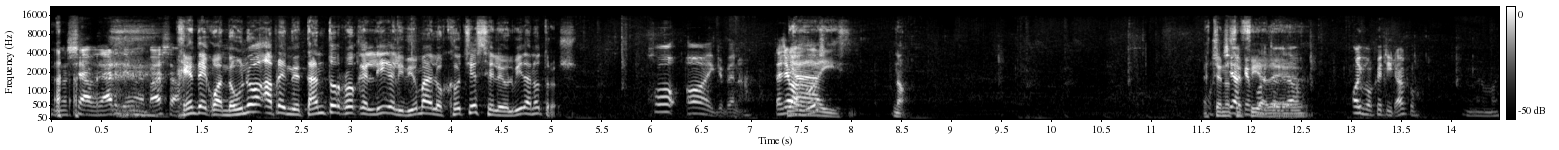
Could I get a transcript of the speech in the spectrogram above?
No sé hablar, tío, me pasa. Gente, cuando uno aprende tanto Rocket League, el idioma de los coches, se le olvidan otros. Ay, qué pena. ¿Te has llevado? Ay, No. Este no se fía de. Ay, pues qué tiraco. Menos mal.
